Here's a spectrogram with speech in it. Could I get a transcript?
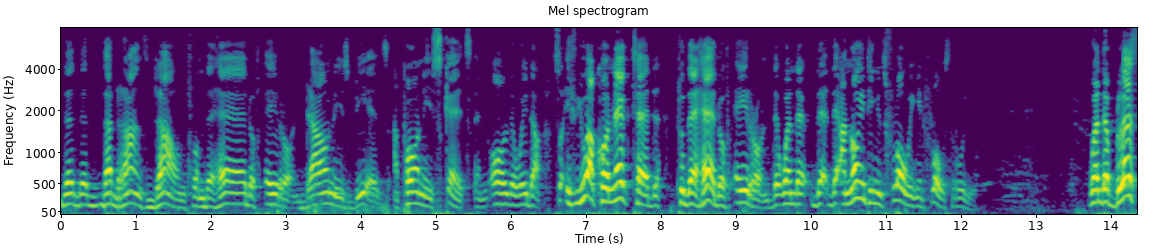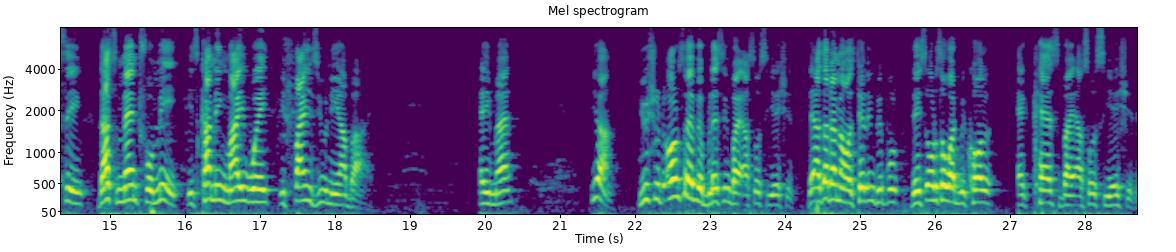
that, that, that runs down from the head of Aaron, down his beards, upon his skirts, and all the way down. So if you are connected to the head of Aaron, the, when the, the, the anointing is flowing, it flows through you. When the blessing that's meant for me is coming my way, it finds you nearby. Amen. Yeah. You should also have a blessing by association. The other time I was telling people there's also what we call a curse by association.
